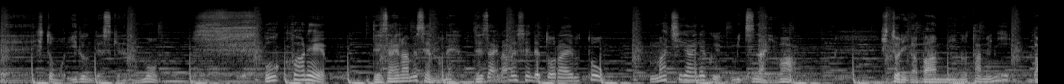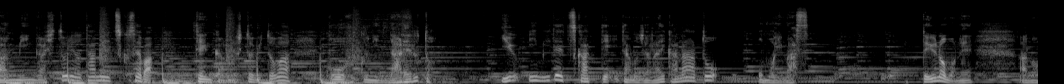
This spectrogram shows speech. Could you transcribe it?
えー、人もいるんですけれども僕はねデザイナー目線のねデザイナー目線で捉えると間違いなく三成は一人が万民のために万民が一人のために尽くせば天下の人々は幸福になれるという意味で使っていたのじゃないかなと思います。っていうのもね、あの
